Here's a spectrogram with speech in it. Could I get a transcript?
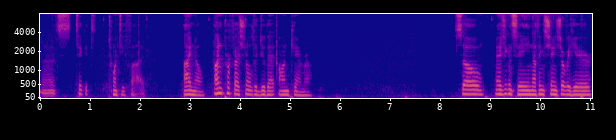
Let's take it to 25. I know, unprofessional to do that on camera. So, as you can see, nothing's changed over here.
